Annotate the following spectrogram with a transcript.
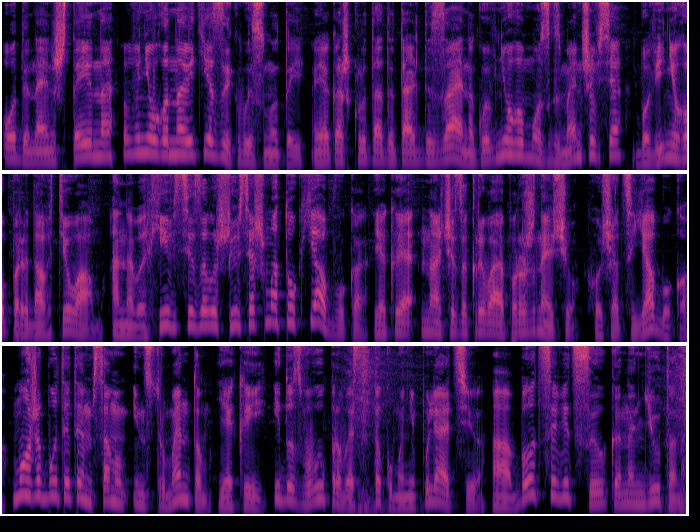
Одена Ейнштейна, в нього навіть язик висунутий. Яка ж крута деталь дизайну, коли в нього мозк зменшився, бо він його передав тілам. А на верхівці залишився шматок яблука, яке наче закриває порожнечу. Хоча це яблуко може бути тим самим інструментом, який і дозволив провести таку маніпуляцію. Або це відсилка на Ньютона,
